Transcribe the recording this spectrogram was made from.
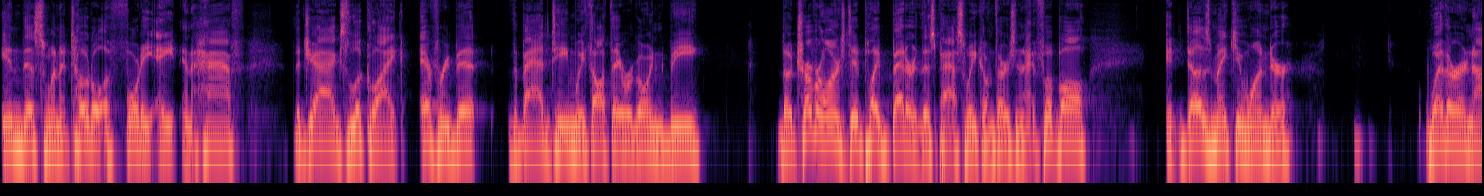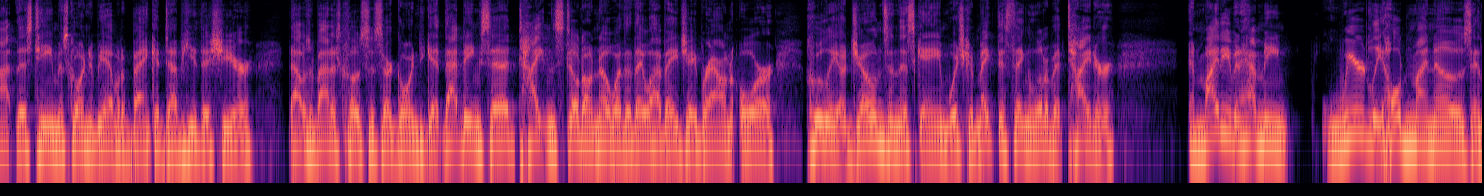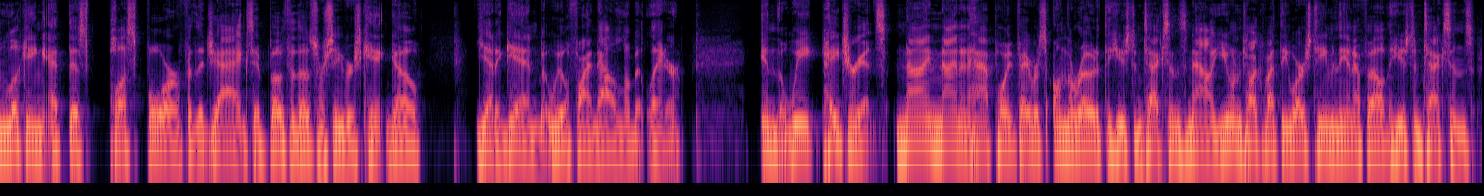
in this one, a total of 48 and a half. The Jags look like every bit the bad team we thought they were going to be. Though Trevor Lawrence did play better this past week on Thursday Night Football, it does make you wonder whether or not this team is going to be able to bank a W this year. That was about as close as they're going to get. That being said, Titans still don't know whether they will have AJ Brown or Julio Jones in this game, which could make this thing a little bit tighter and might even have me weirdly holding my nose and looking at this plus four for the Jags if both of those receivers can't go yet again, but we will find out a little bit later in the week. Patriots, nine, nine and a half point favorites on the road at the Houston Texans. Now, you want to talk about the worst team in the NFL, the Houston Texans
